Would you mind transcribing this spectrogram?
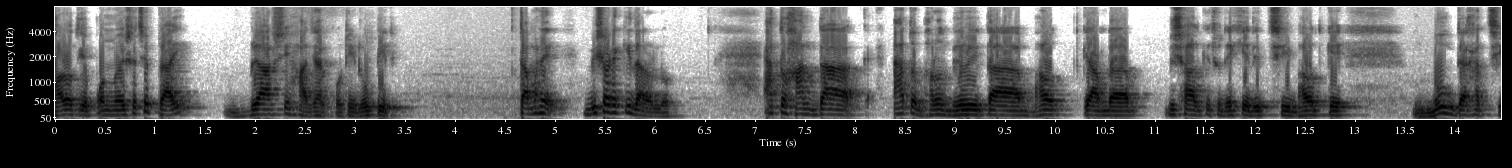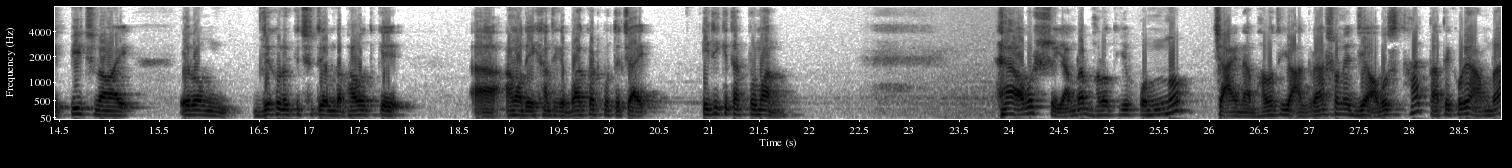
ভারতীয় পণ্য এসেছে প্রায় বিরাশি হাজার কোটি রুপির। তার মানে বিষয়টা কি দাঁড়াল? এত হাকডাক, এত ভারত বিরোধিতা, ভারতকে আমরা বিশাল কিছু দেখিয়ে দিচ্ছি, ভারতকে বুক দেখাচ্ছি, পিঠ নয় এবং যে কোনো কিছুতে আমরা ভারতকে আমাদের এখান থেকে বয়কট করতে চাই, এটি কি তার প্রমাণ? হ্যাঁ অবশ্যই, আমরা ভারতীয় পণ্য চাই না। ভারতীয় আগ্রাসনের যে অবস্থা, তাতে করে আমরা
